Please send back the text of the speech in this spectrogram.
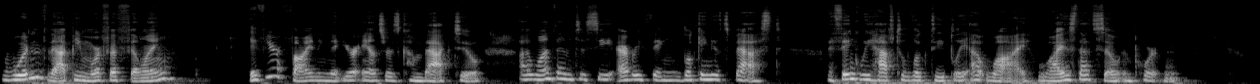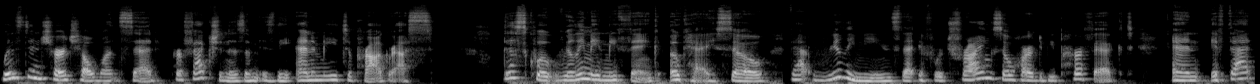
wouldn't that be more fulfilling? If you're finding that your answers come back to, I want them to see everything looking its best, I think we have to look deeply at why. Why is that so important? Winston Churchill once said, Perfectionism is the enemy to progress. This quote really made me think okay, so that really means that if we're trying so hard to be perfect, and if that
